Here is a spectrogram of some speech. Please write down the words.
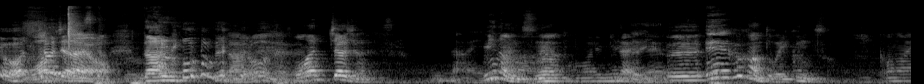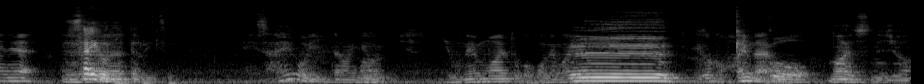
う 終わっちゃうじゃないですか。だろうね。だろうね。終わっちゃうじゃないですか。ん見ない。見ないんですね。あんまり見ないね。えー映画館とか行くんですか？行かないね最後に行ったのいつ？え最後に行ったのに4年前とか5年前えとか。ー、映画館入んない結構前ですねじゃあ。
